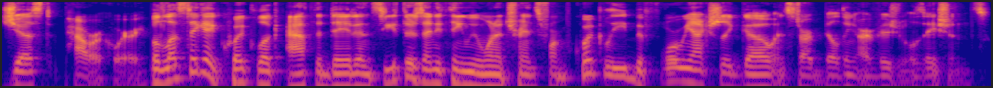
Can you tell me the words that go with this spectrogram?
just Power Query. But let's take a quick look at the data and see if there's anything we want to transform quickly before we actually go and start building our visualizations.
